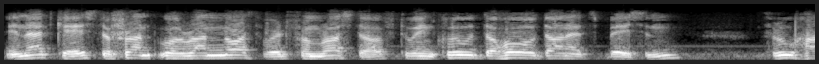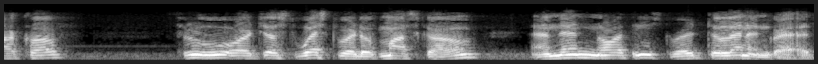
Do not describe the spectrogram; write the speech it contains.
In that case, the front will run northward from Rostov to include the whole Donetsk basin, through Kharkov, through or just westward of Moscow, and then northeastward to Leningrad.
